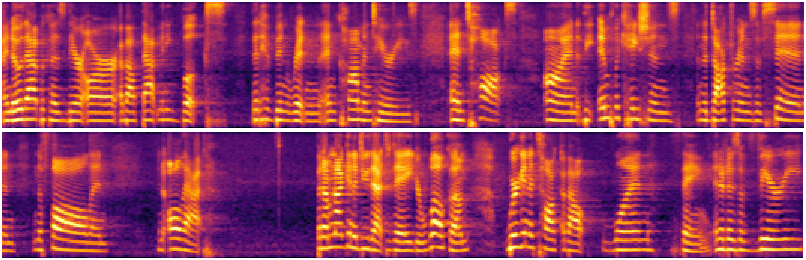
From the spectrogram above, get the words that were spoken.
I know that because there are about that many books that have been written and commentaries and talks on the implications and the doctrines of sin and, and the fall and, and all that. But I'm not going to do that today. You're welcome. We're going to talk about one thing, and it is a very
